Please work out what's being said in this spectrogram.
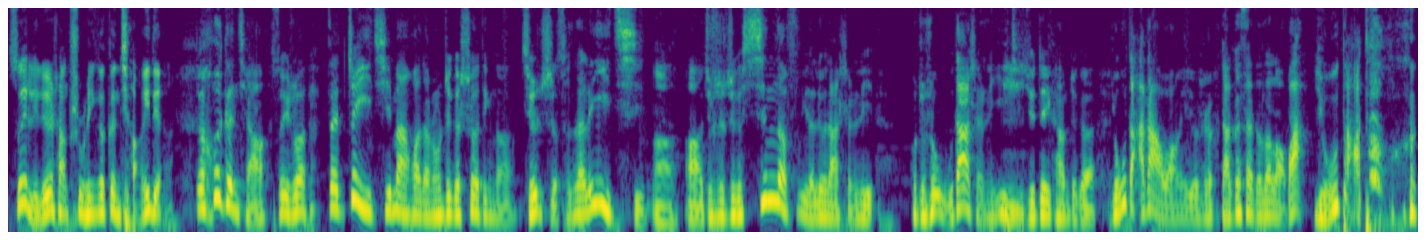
所以理论上是不是应该更强一点啊？对，会更强。所以说在这一期漫画当中，这个设定呢，其实只存在了一期啊啊，就是这个新的赋予的六大神力。或者说五大神力一起去对抗这个尤达大王，也就是达克赛德的老爸。尤达大王，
